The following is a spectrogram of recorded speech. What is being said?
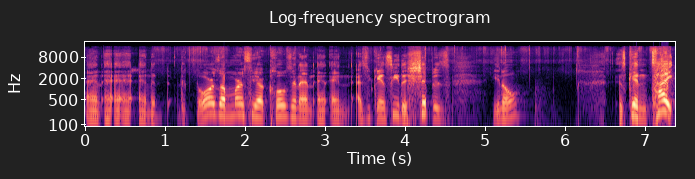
and and, and the, the doors of mercy are closing, and, and and as you can see, the ship is, you know, it's getting tight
